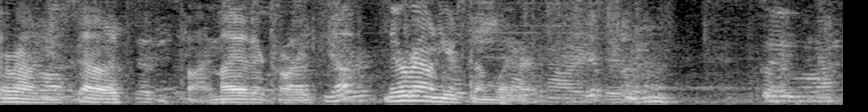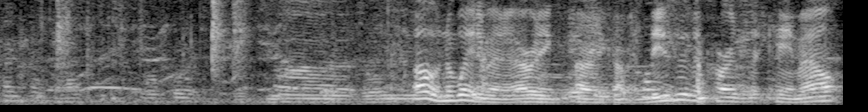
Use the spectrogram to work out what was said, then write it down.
Around here. Oh, it's it's fine. My other cards. They're around here somewhere. Mm-hmm. Oh no! Wait a minute! I already, I already commented. These are the cards that came out.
